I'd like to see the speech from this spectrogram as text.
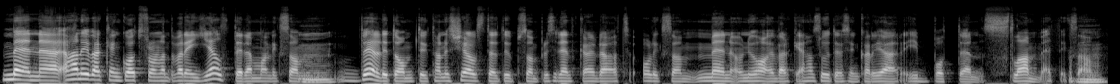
Men eh, han har ju verkligen gått från att vara en hjälte där man liksom Mm. väldigt omtyckt, han har själv ställt upp som presidentkandidat och liksom, men och nu har han verkligen, han slutar sin karriär i botten slammet liksom. Mm.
